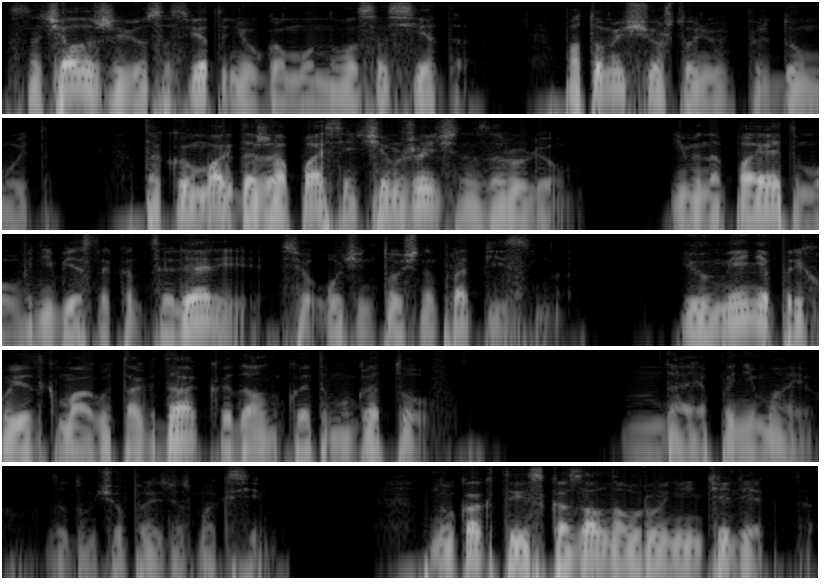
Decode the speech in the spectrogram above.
Сначала живет со света неугомонного соседа, потом еще что-нибудь придумает. Такой маг даже опаснее, чем женщина за рулем. Именно поэтому в небесной канцелярии все очень точно прописано. И умение приходит к магу тогда, когда он к этому готов. «Да, я понимаю», – задумчиво произнес Максим. «Но, как ты и сказал, на уровне интеллекта.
